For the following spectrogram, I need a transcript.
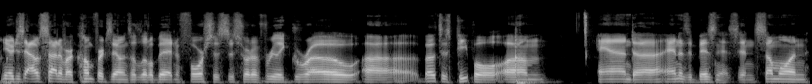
you know, just outside of our comfort zones a little bit and forced us to sort of really grow, uh, both as people, um, and uh, and as a business. And someone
